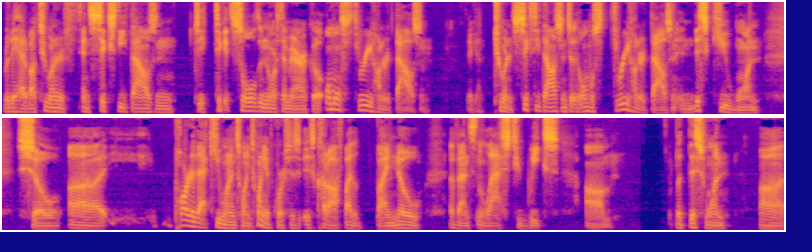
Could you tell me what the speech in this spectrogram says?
where they had about 260,000 t- tickets sold in North America, almost 300,000 again 260,000 to almost 300,000 in this Q1. So uh, part of that Q1 in 2020, of course, is, is cut off by by no events in the last two weeks. Um, but this one uh,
